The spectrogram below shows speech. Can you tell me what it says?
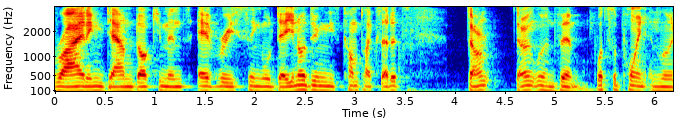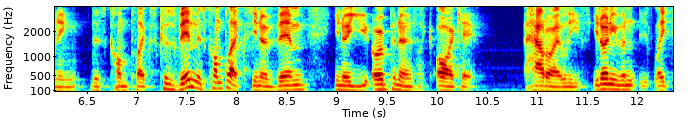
writing down documents every single day, you're not doing these complex edits, don't don't learn Vim. What's the point in learning this complex? Because Vim is complex. You know, Vim, you know, you open it like, oh, okay, how do I leave? You don't even like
